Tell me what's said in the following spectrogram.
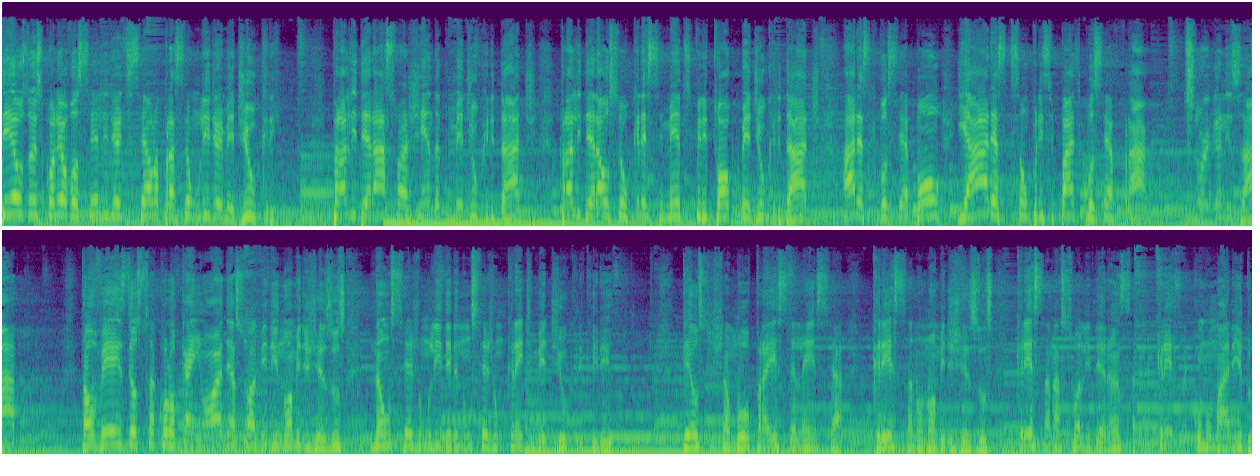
Deus não escolheu você, líder de célula, para ser um líder medíocre, para liderar a sua agenda com mediocridade, para liderar o seu crescimento espiritual com mediocridade, áreas que você é bom e áreas que são principais que você é fraco, desorganizado. Talvez Deus precisa colocar em ordem a sua vida em nome de Jesus. Não seja um líder e não seja um crente medíocre, querido. Deus te chamou para excelência. Cresça no nome de Jesus. Cresça na sua liderança. Cresça como marido.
